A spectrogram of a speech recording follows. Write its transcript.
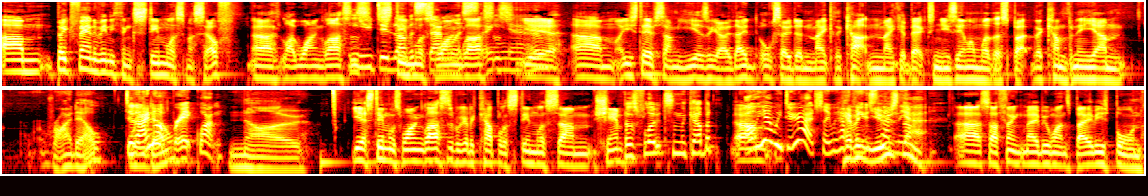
Um, big fan of anything stemless myself, uh, like wine glasses. You do love a wine stemless glasses. thing, yeah. Um, I used to have some years ago. They also didn't make the cut and make it back to New Zealand with us, but the company um, Riedel. Did I Riedel? not break one? No. Yeah, stemless wine glasses. We've got a couple of stemless um, champers flutes in the cupboard. oh Um, yeah, we do actually. We haven't, haven't used, used them, them. yet. Uh, so I think maybe once baby's born,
